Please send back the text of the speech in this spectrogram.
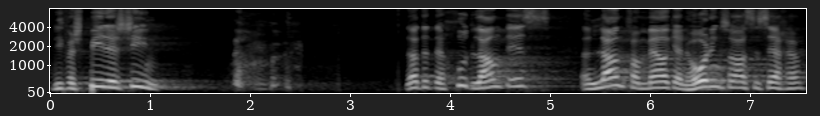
die verspieders zien dat het een goed land is, een land van melk en honing zoals ze zeggen.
